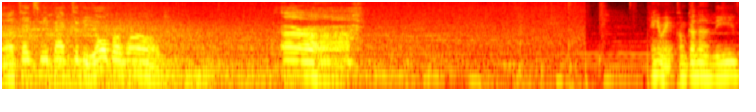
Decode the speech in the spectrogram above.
Uh, takes me back to the overworld. Arrgh. Anyway, I'm gonna leave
